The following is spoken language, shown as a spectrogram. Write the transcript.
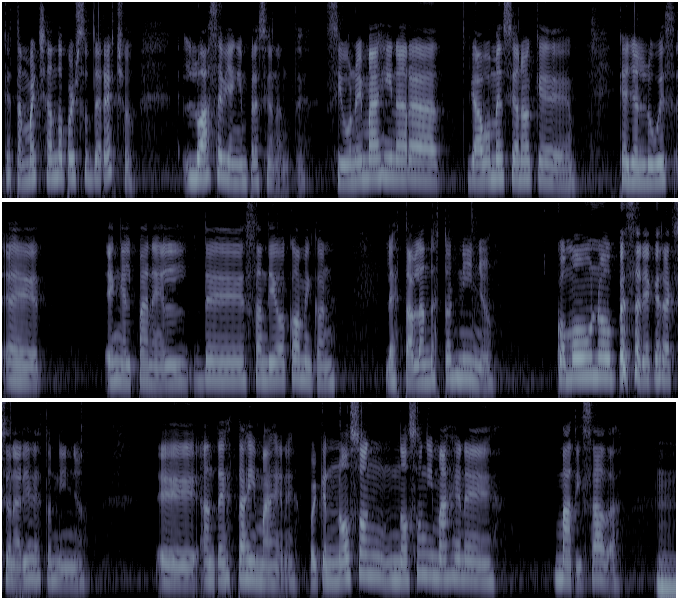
que están marchando por sus derechos, lo hace bien impresionante. Si uno imaginara, Gabo mencionó que, que John Lewis eh, en el panel de San Diego Comic Con le está hablando a estos niños, ¿cómo uno pensaría que reaccionarían estos niños eh, ante estas imágenes? Porque no son, no son imágenes matizadas. Mm.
